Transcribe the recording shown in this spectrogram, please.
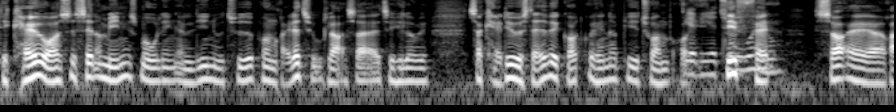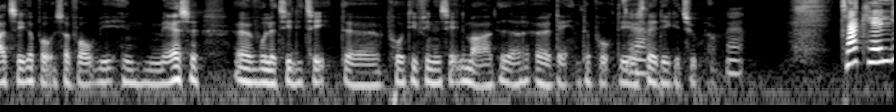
Det kan jo også, selvom meningsmålingerne lige nu tyder på en relativt klar sejr til Hillary, så kan det jo stadigvæk godt gå hen og blive Trump. Og ja, det fald, nu så er jeg ret sikker på, at så får vi en masse øh, volatilitet øh, på de finansielle markeder øh, dagen derpå. Det er ja. jeg slet ikke i tvivl om. Ja. Tak Helge.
